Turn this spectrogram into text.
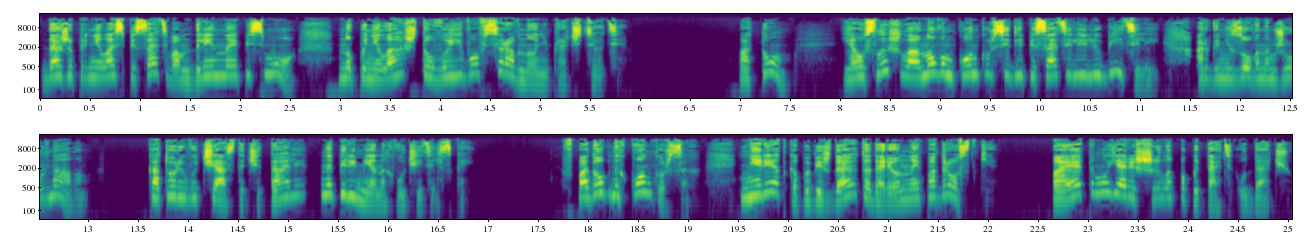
Даже принялась писать вам длинное письмо, но поняла, что вы его все равно не прочтете. Потом я услышала о новом конкурсе для писателей-любителей, организованном журналом, который вы часто читали на переменах в учительской. В подобных конкурсах нередко побеждают одаренные подростки, поэтому я решила попытать удачу.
